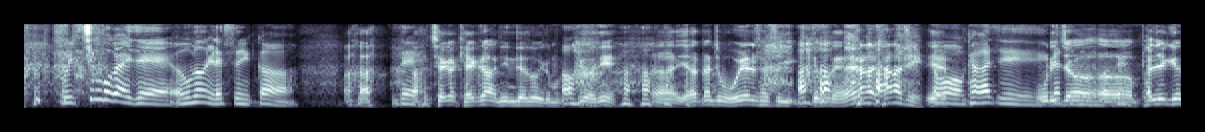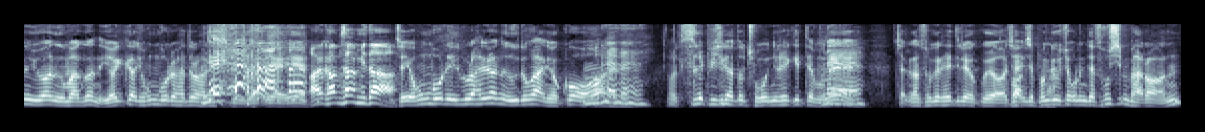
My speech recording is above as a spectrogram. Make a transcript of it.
우리 친구가 이제 음원을 냈으니까. 네. 아, 제가 개가 아닌데도 이런 어. 표현이 아, 약간 좀 오해를 살 수 있기 때문에 강아, 강아 지. 예. 어, 강아지. 우리 저 어, 반려견을 위한 음악은 여기까지 홍보를 하도록 하겠습니다. 예, 예. 아 감사합니다. 저희 홍보를 일부러 하려는 의도가 아니었고 네네. 어, 슬리피 씨가 또 좋은 일을 했기 때문에 네. 잠깐 소개를 해드렸고요. 자 이제 고맙습니다. 본격적으로 이제 소신 발언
